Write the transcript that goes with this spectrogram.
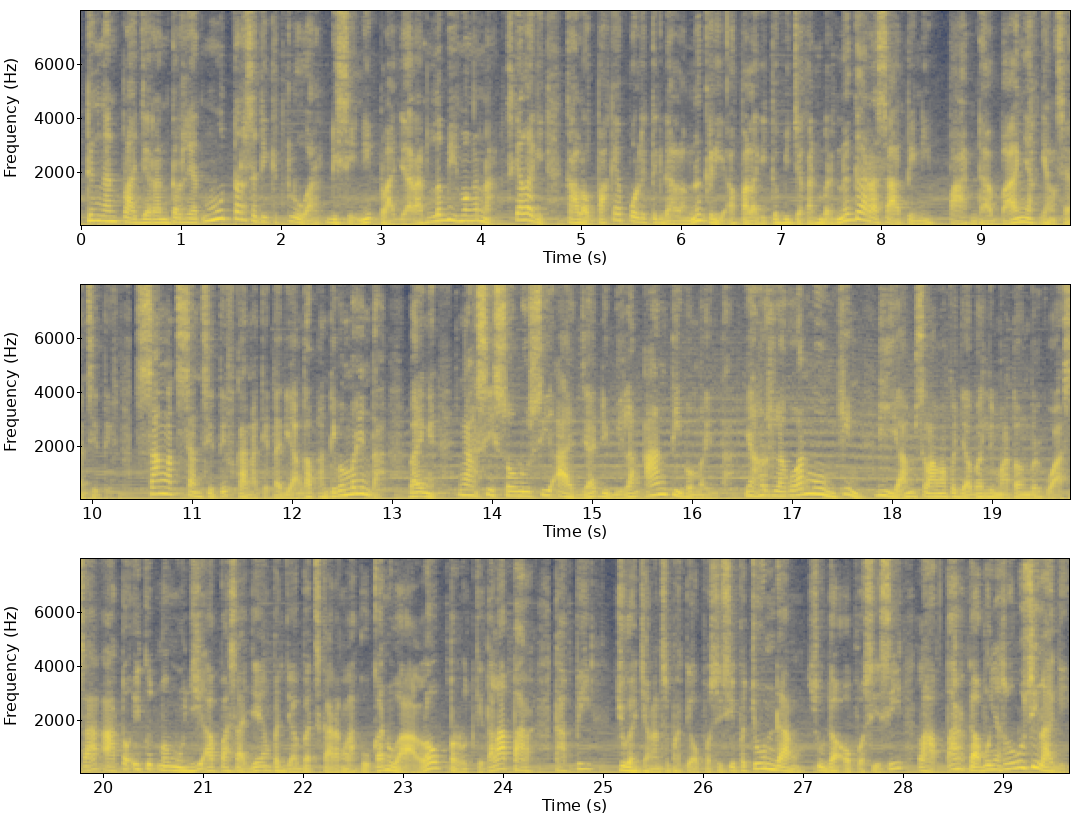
Dengan pelajaran terlihat muter sedikit keluar, di sini pelajaran lebih mengena. Sekali lagi, kalau pakai politik dalam negeri, apalagi kebijakan bernegara saat ini, pada banyak yang sensitif. Sangat sensitif karena kita dianggap anti pemerintah. Bayangin, ngasih solusi aja dibilang anti pemerintah. Yang harus dilakukan mungkin diam selama pejabat lima tahun berkuasa berkuasa atau ikut memuji apa saja yang pejabat sekarang lakukan walau perut kita lapar. Tapi juga jangan seperti oposisi pecundang. Sudah oposisi, lapar, gak punya solusi lagi.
